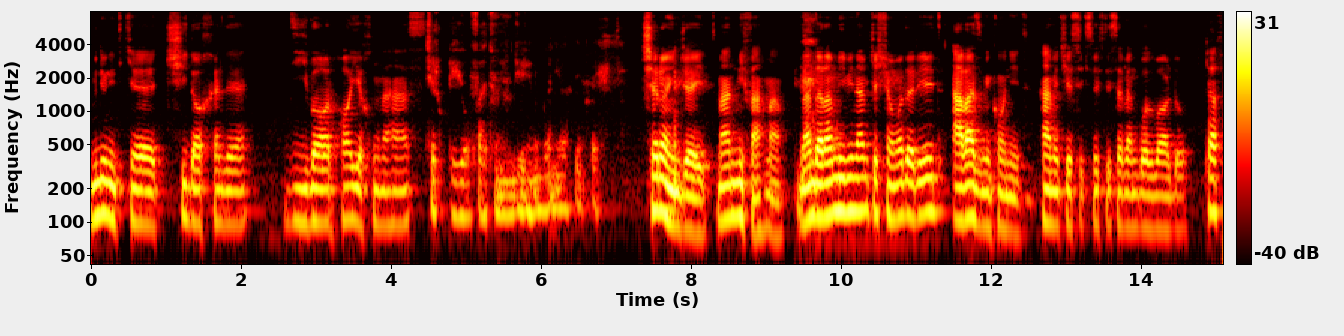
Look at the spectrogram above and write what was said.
می‌دونید که چی داخل دیوارهای خونه هست. چرا قیافتون اینجوری می‌کنی وقتی چرا اینجایید؟ من می‌فهمم. من دارم می‌بینم که شما دارید عوض می‌کنید همه چی 657 بولواردو کف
